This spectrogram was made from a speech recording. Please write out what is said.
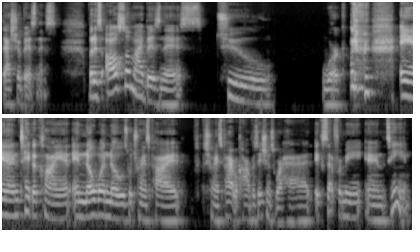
That's your business. But it's also my business to work and take a client and no one knows what transpired transpired what conversations were had except for me and the team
